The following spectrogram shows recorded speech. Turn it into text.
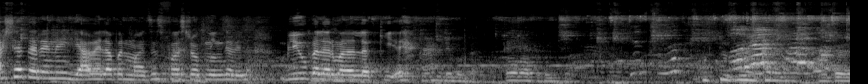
अशा तऱ्हेने यावेळेला पण माझंच फर्स्ट ओपनिंग झालेलं. ब्ल्यू कलर मला लकी आहे. हो तुमचं- हे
